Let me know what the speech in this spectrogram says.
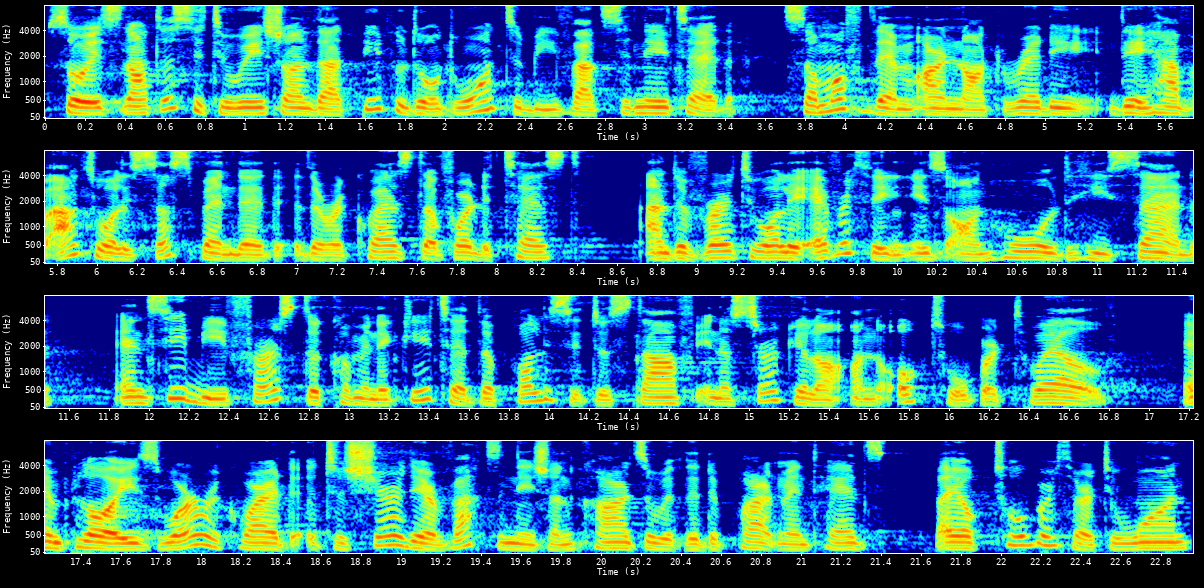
So it's not a situation that people don't want to be vaccinated. Some of them are not ready. They have actually suspended the request for the test and virtually everything is on hold, he said. NCB first communicated the policy to staff in a circular on October 12. Employees were required to share their vaccination cards with the department heads by October 31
